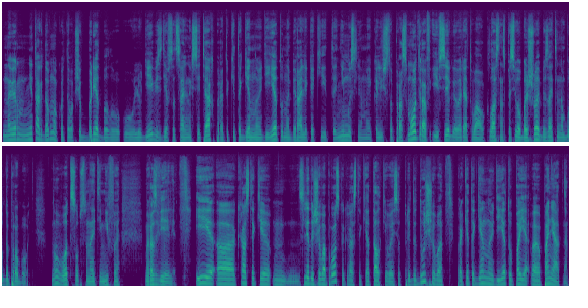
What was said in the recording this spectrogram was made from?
наверное, не так давно какой-то вообще бред был у, у людей везде в социальных сетях про эту кетогенную диету, набирали какие-то немыслимые количество просмотров, и все говорят, вау, классно, спасибо большое, обязательно буду пробовать. Ну вот, собственно, эти мифы мы развеяли. И а, как раз-таки следующий вопрос, как раз-таки отталкиваясь от предыдущего, про кетогенную диету поя- а, понятно.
